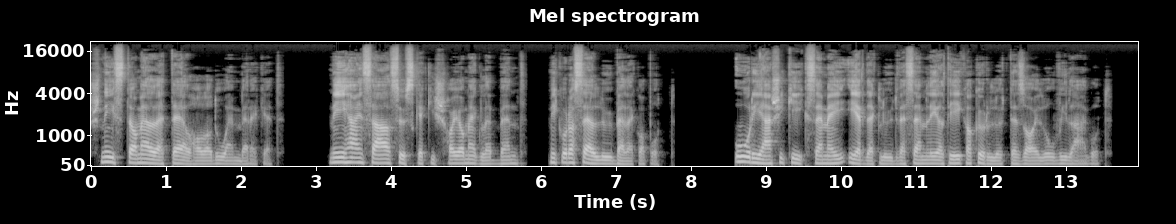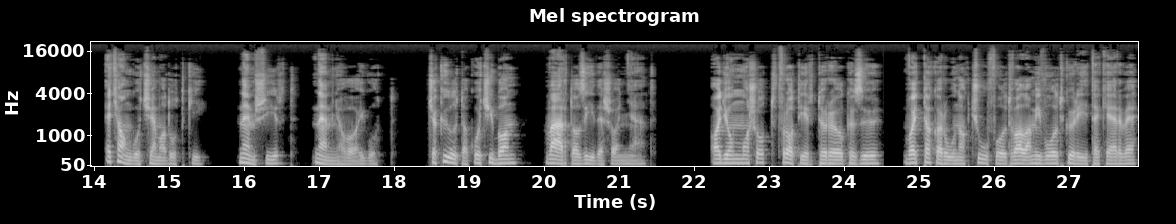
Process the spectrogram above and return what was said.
s nézte a mellette elhaladó embereket. Néhány szál szöszke kis haja meglebbent, mikor a szellő belekapott. Óriási kék szemei érdeklődve szemlélték a körülötte zajló világot. Egy hangot sem adott ki. Nem sírt, nem nyavajgott. Csak ült a kocsiban, várta az édesanyját. Agyonmosott, frotír törölköző, vagy takarónak csúfolt valami volt köré tekerve,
